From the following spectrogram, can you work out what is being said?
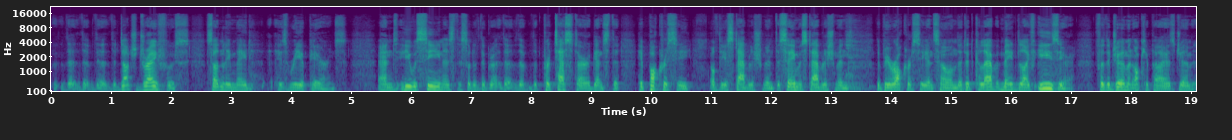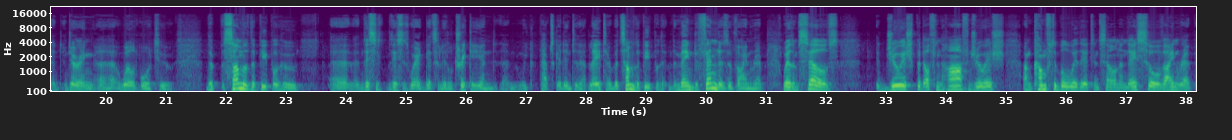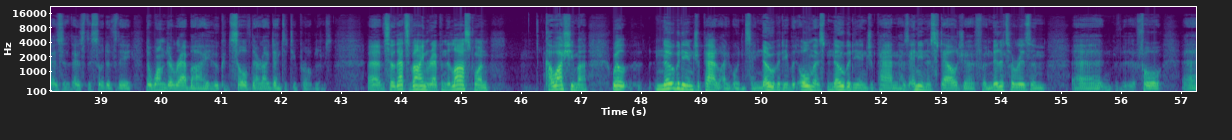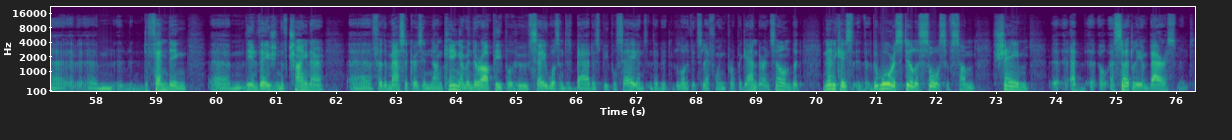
the, the, the, Dutch Dreyfus suddenly made his reappearance. And he was seen as the sort of the, the, the, protester against the hypocrisy of the establishment, the same establishment, the bureaucracy, and so on, that had collab- made life easier for the German occupiers during uh, World War II. Some of the people who uh, this is this is where it gets a little tricky, and, and, we could perhaps get into that later. But some of the people, the main defenders of Weinreb, were themselves Jewish, but often half Jewish, uncomfortable with it, and so on. And they saw Weinreb as as the sort of the the wonder rabbi who could solve their identity problems. Uh, so that's Weinreb, and the last one, Kawashima. Well, nobody in Japan, I wouldn't say nobody, but almost nobody in Japan has any nostalgia for militarism, uh, for uh, um, defending um, the invasion of China. Uh, for the massacres in Nanking. I mean, there are people who say it wasn't as bad as people say, and that a lot of it's left wing propaganda and so on. But in any case, the, the war is still a source of some shame, uh, uh, certainly embarrassment.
